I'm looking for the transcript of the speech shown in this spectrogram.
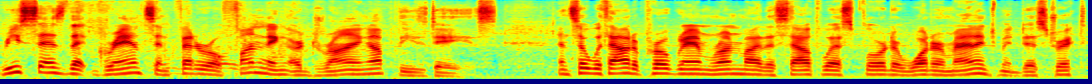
Reese says that grants and federal funding are drying up these days. And so, without a program run by the Southwest Florida Water Management District,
